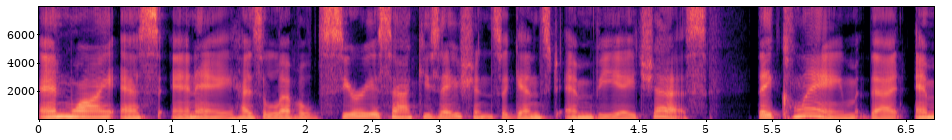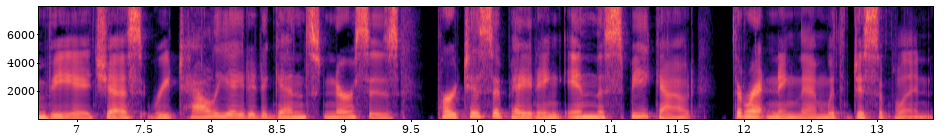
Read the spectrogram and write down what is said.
NYSNA has leveled serious accusations against MVHS they claim that MVHS retaliated against nurses participating in the Speak Out, threatening them with discipline.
